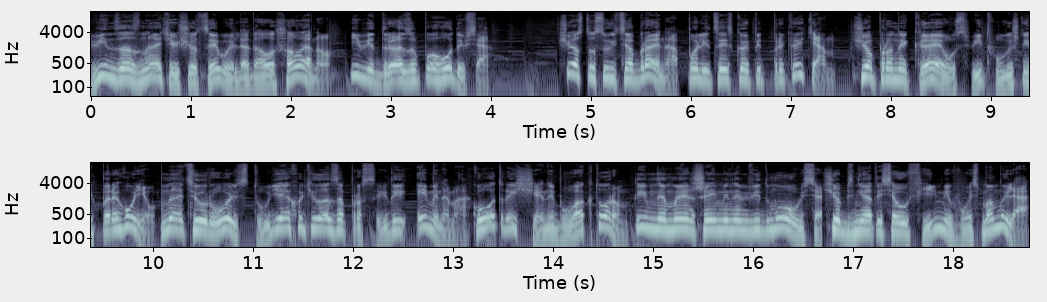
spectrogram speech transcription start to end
Він зазначив, що це виглядало шалено, і відразу погодився. Що стосується Брайна, поліцейського під прикриттям, що проникає у світ вуличних перегонів, на цю роль студія хотіла запросити Емінема, котрий ще не був актором. Тим не менше, Емінем відмовився, щоб знятися у фільмі Восьма миля,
